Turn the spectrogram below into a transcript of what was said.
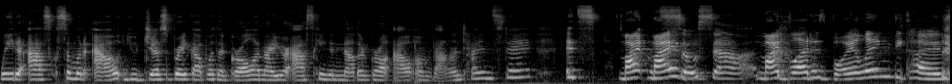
way to ask someone out. You just break up with a girl and now you're asking another girl out on Valentine's Day. It's My my so sad. my blood is boiling because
